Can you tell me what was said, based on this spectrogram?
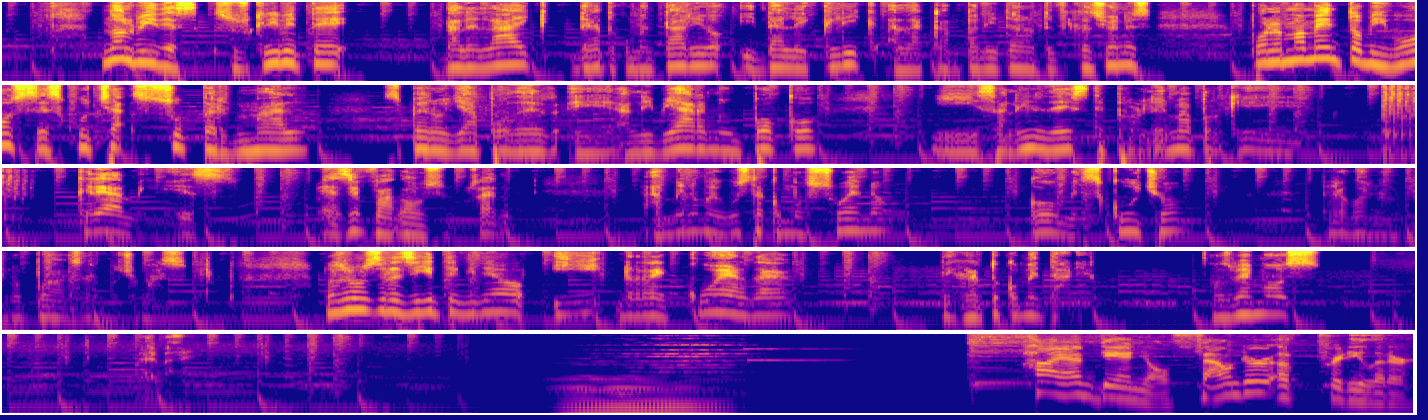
No olvides, suscríbete, dale like, deja tu comentario y dale click a la campanita de notificaciones. Por el momento mi voz se escucha súper mal. Espero ya poder eh, aliviarme un poco y salir de este problema porque, créanme, es, es enfadoso. O sea, a mí no me gusta cómo sueno, cómo me escucho, pero bueno, no puedo hacer mucho más. Nos vemos en el siguiente video y recuerda dejar tu comentario. Nos vemos. Bye bye. Hi, I'm Daniel, founder of Pretty Litter.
